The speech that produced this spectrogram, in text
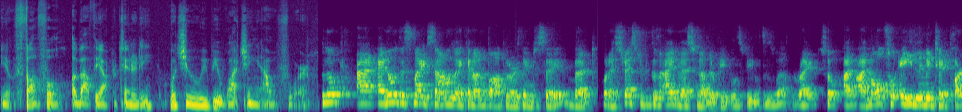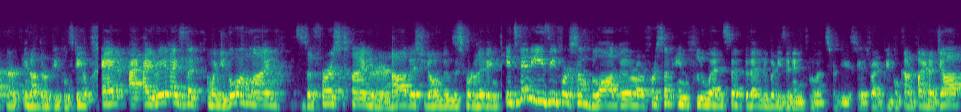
you know, thoughtful about the opportunity. What should we be watching out for? Look, I, I, know this might sound like an unpopular thing to say, but what I stress is because I invest in other people's deals as well, right? So I'm, I'm also a limited partner in other people's deals. And I, I realize that when you go online, it's the first time you're a novice, you don't do this for a living. It's very easy for some blogger or for some influencer, because everybody's an influencer these days, right? People can't find a job,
